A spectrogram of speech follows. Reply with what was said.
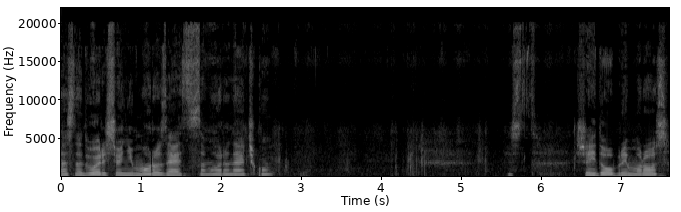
нас на дворі сьогодні морозець з самого ранечку. Ще й добрий мороз.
